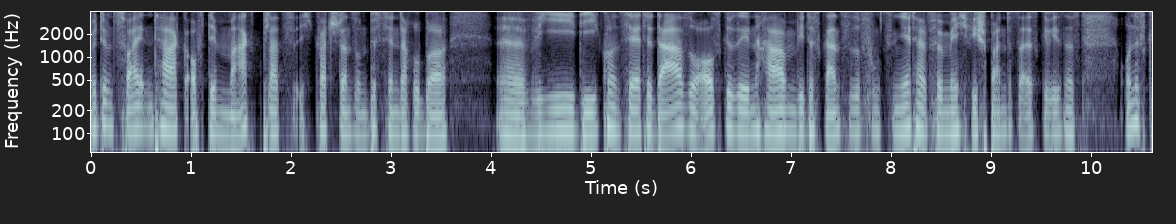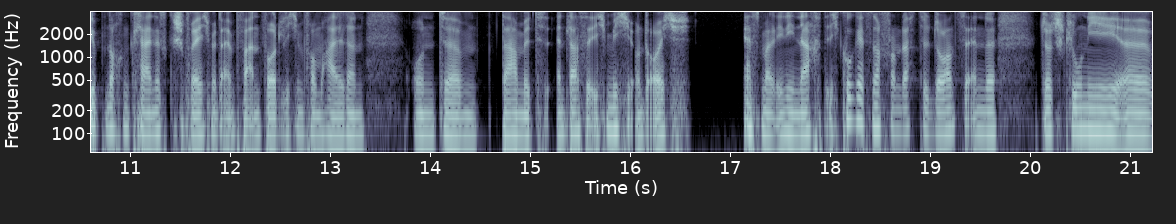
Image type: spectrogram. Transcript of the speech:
mit dem zweiten Tag auf dem Marktplatz. Ich quatsch dann so ein bisschen darüber, äh, wie die Konzerte da so ausgesehen haben, wie das Ganze so funktioniert hat für mich, wie spannend das alles gewesen ist. Und es gibt noch ein kleines Gespräch mit einem Verantwortlichen vom Haldern. Und ähm, damit entlasse ich mich und euch erstmal in die Nacht. Ich gucke jetzt noch From Dust Till Dawn zu Ende. George Clooney äh,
